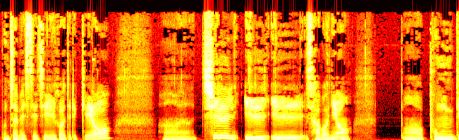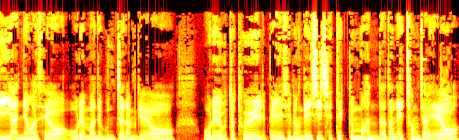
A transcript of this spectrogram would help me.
문자 메시지 읽어드릴게요. 어, 7114번이요. 어, 봉디 안녕하세요. 오랜만에 문자 남겨요. 월요일부터 토요일 매일 새벽 4시 재택근무 한다던 애청자예요.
